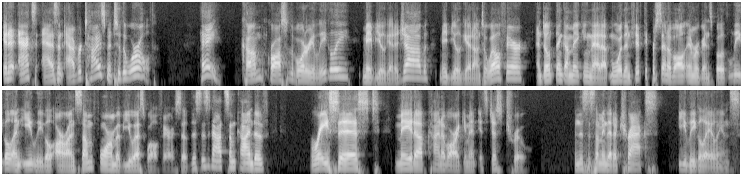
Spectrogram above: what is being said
And it acts as an advertisement to the world. Hey, come cross the border illegally. Maybe you'll get a job. Maybe you'll get onto welfare. And don't think I'm making that up. More than 50% of all immigrants, both legal and illegal, are on some form of U.S. welfare. So this is not some kind of racist, made up kind of argument. It's just true. And this is something that attracts illegal aliens.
